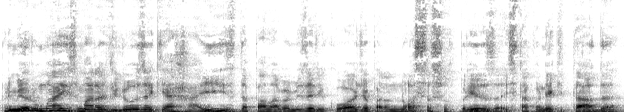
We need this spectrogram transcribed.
Primeiro, o mais maravilhoso é que a raiz da palavra misericórdia, para nossa surpresa, está conectada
